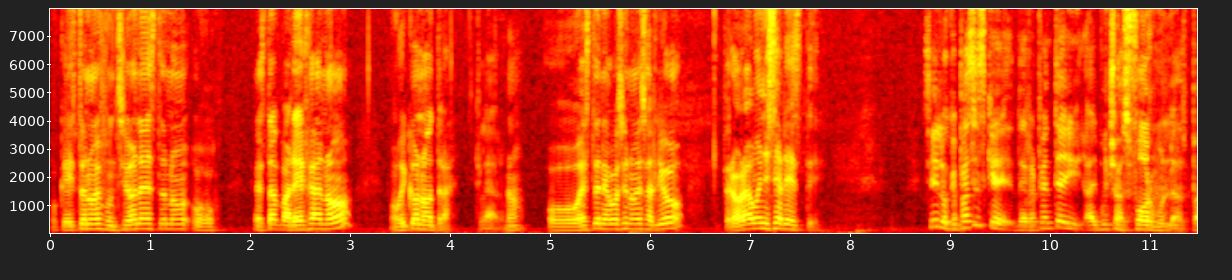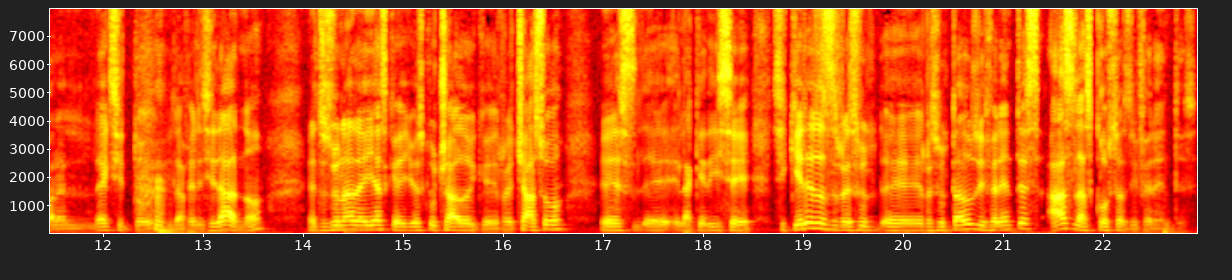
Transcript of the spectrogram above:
ok, esto no me funciona, esto no, o esta pareja no, voy con otra. Claro. ¿no? O este negocio no me salió, pero ahora voy a iniciar este Sí, lo que pasa es que de repente hay, muchas fórmulas para el éxito y la felicidad, ¿no? Entonces una de ellas que yo he escuchado y que rechazo es eh, la que dice, si quieres eh, resultados diferentes, haz las cosas diferentes.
